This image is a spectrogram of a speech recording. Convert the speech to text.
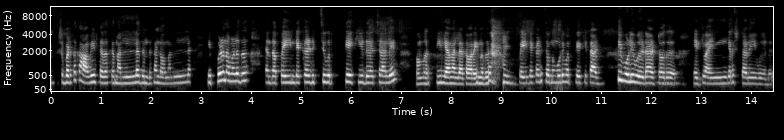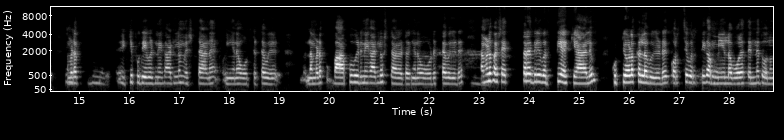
പക്ഷെ ഇവിടുത്തെ കാവി ഇട്ടതൊക്കെ നല്ലതുണ്ട് കണ്ടോ? നല്ല ഇപ്പോഴും നമ്മളിത് എന്താ പെയിന്റ് ഒക്കെ അടിച്ച് വൃത്തിയാക്കി ഇടുക വെച്ചാൽ ഇപ്പം വൃത്തിയില്ല എന്നല്ല കേട്ടോ പറയുന്നത്. പെയിന്റ് ഒക്കെ അടിച്ച് ഒന്നും കൂടി വൃത്തിയാക്കിയിട്ട് അടിപൊളി വീടാ കേട്ടോ അത്. എനിക്ക് ഭയങ്കര ഇഷ്ടമാണ് ഈ വീട്. നമ്മുടെ എനിക്ക് പുതിയ വീടിനെക്കാട്ടിലും ഇഷ്ടമാണ് ഇങ്ങനെ ഓട്ടിട്ട വീട് നമ്മുടെ വാർപ്പ് വീടിനെക്കാട്ടിലും ഇഷ്ടമാണ് കേട്ടോ ഇങ്ങനെ ഓടിട്ട വീട്. നമ്മൾ പക്ഷെ എത്ര ഇതിൽ വൃത്തിയാക്കിയാലും കുട്ടികളൊക്കെ ഉള്ള വീട് കുറച്ച് വൃത്തി കമ്മിയുള്ള പോലെ തന്നെ തോന്നും.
